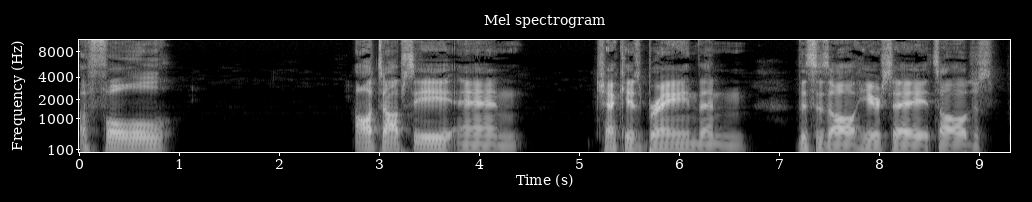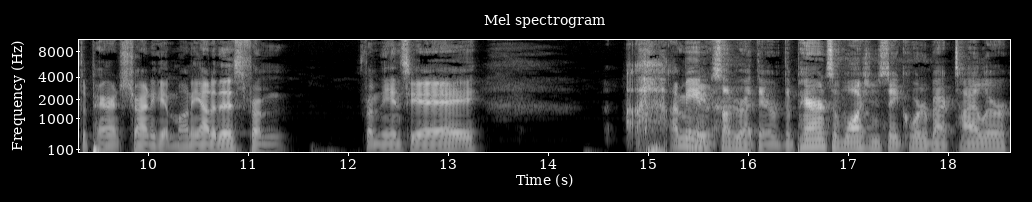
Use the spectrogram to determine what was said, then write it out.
a full autopsy and check his brain, then this is all hearsay. It's all just the parents trying to get money out of this from from the NCAA. I Let mean, me stop you right there. The parents of Washington State quarterback Tyler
